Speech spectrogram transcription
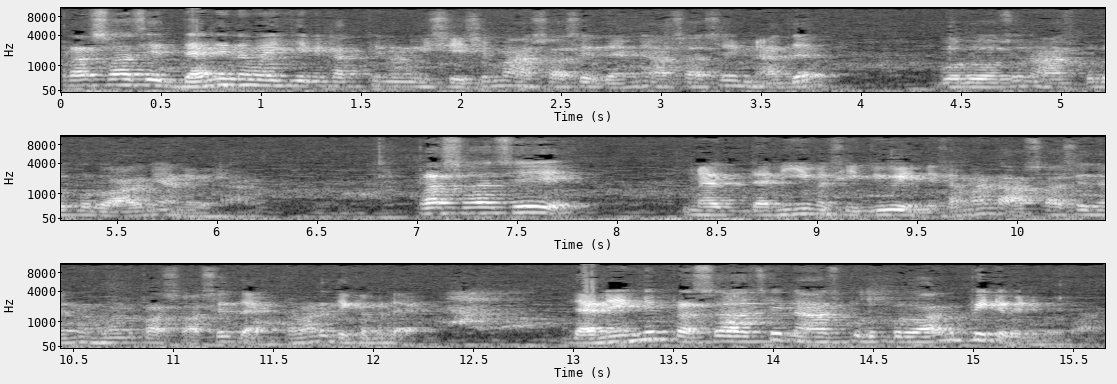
ප්‍රසවාසිය දැනෙනවයි කියන එකක් තියෙනවා විශේෂයෙන්ම ආස්වාසිය දැනෙන ආස්වාසිය මැද ගොරෝසු නාස්පුඩු පුරවාගෙන යන වෙලාව. ප්‍රසවාසිය දැනීම සිදු වෙන්නේ සමහර ආස්වාසිය දැනෙන සමහර ප්‍රසවාසය දැනෙන සමහර දෙකම දැනෙන දැනෙන්නේ ප්‍රසවාසයේ නාස්පුඩු පුරවාගෙන පිට වෙන වෙලාව.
